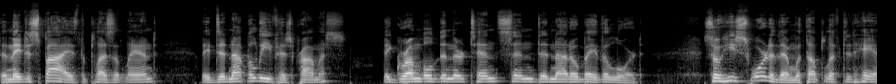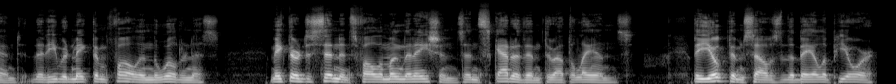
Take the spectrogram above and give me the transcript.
Then they despised the pleasant land. They did not believe his promise. They grumbled in their tents and did not obey the Lord. So he swore to them with uplifted hand that he would make them fall in the wilderness, make their descendants fall among the nations, and scatter them throughout the lands. They yoked themselves to the Baal of Peor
